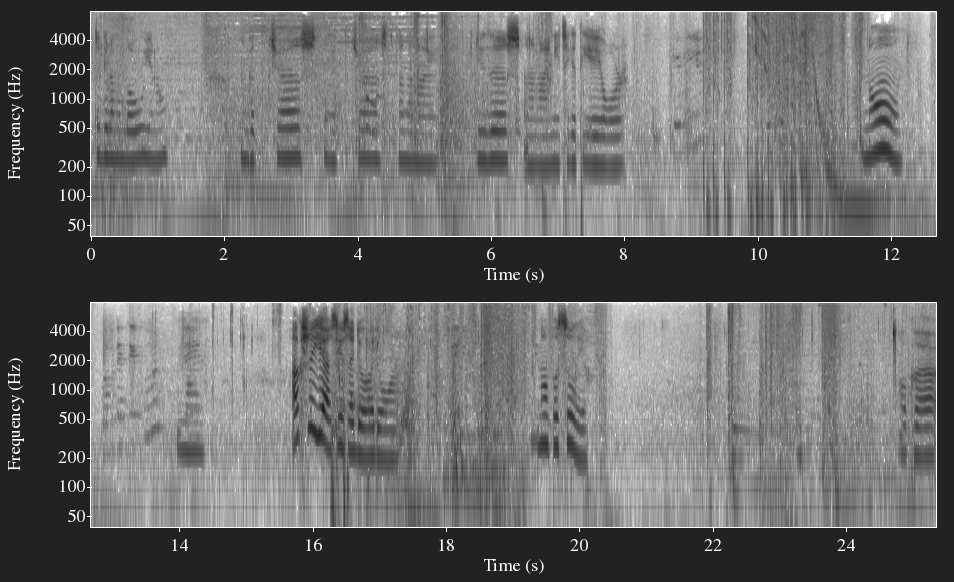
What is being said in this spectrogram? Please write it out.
Just to get him low, you know. And get the chest, and get the chest, and then I do this, and then I need to get the AR. No. No. Actually, yes, yes, I do. I do want it. No, Fasulia. Okay. I'm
